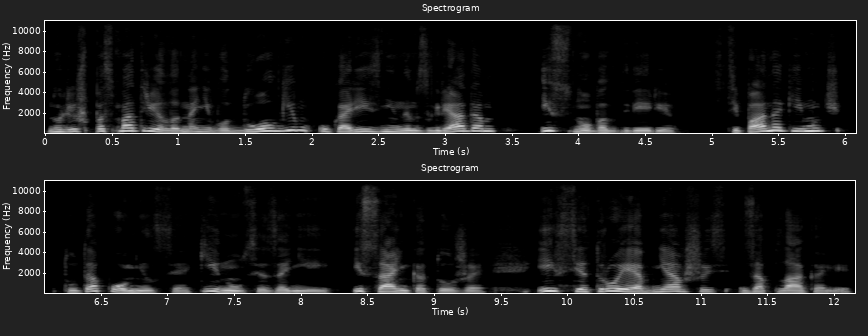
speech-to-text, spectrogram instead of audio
но лишь посмотрела на него долгим, укоризненным взглядом и снова к двери. Степан Акимыч Тут опомнился, кинулся за ней, и Санька тоже, и все трое, обнявшись, заплакали.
